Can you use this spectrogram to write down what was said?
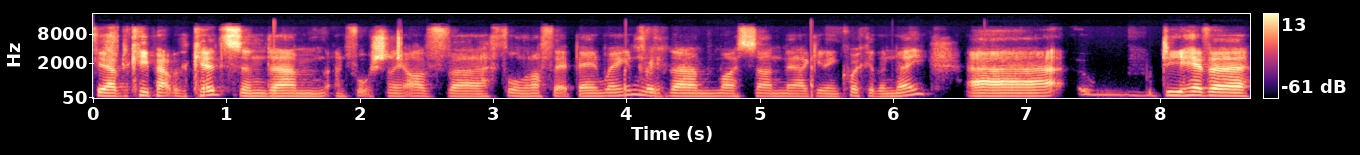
be able to keep up with the kids, and um, unfortunately, I've uh, fallen off that bandwagon with um, my son now getting quicker than me. Uh, do you have a,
